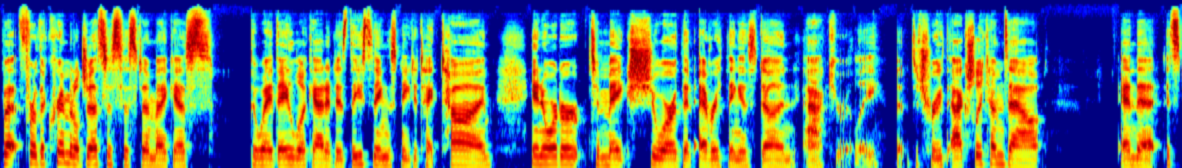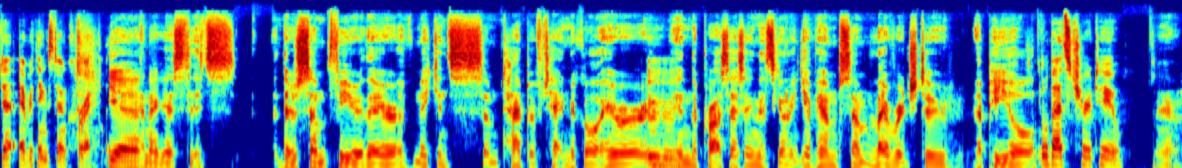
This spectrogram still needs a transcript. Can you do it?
but for the criminal justice system i guess the way they look at it is these things need to take time in order to make sure that everything is done accurately that the truth actually comes out and that it's done, everything's done correctly. Yeah, and I guess it's there's some fear there of making some type of technical error in, Mm-hmm. in the processing that's going to give him some leverage to appeal. Well, that's true too. Yeah.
